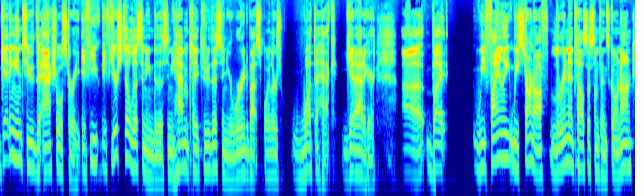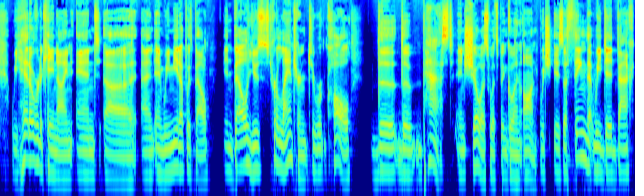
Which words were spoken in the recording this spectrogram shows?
getting into the actual story if you if you're still listening to this and you haven't played through this and you're worried about spoilers what the heck? Get out of here. Uh but we finally we start off Lorena tells us something's going on. We head over to K9 and uh and and we meet up with Belle. And Belle uses her lantern to recall the the past and show us what's been going on, which is a thing that we did back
